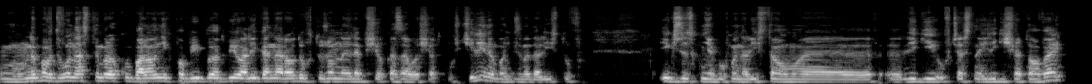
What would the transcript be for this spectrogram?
Mm, no bo w 12 roku balonik odbiła Liga Narodów, którą najlepsi okazało się odpuścili, no bo nikt z medalistów igrzysk nie był medalistą e, ligi, ówczesnej Ligi Światowej.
